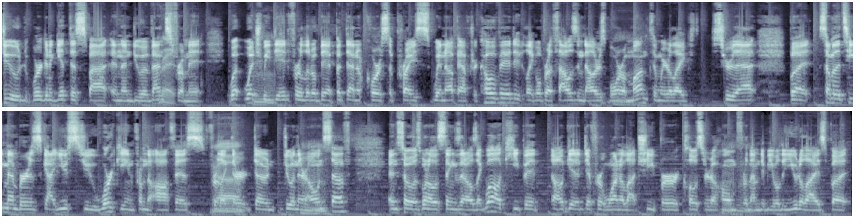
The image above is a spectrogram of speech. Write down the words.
dude, we're gonna get this spot and then do events right. from it, which mm-hmm. we did for a little bit. But then, of course, the price went up after COVID, like over a thousand dollars more a mm-hmm. month, and we were like, screw that. But some of the team members got used to working from the office for uh, like they're doing their mm-hmm. own stuff. And so it was one of those things that I was like, well, I'll keep it. I'll get a different one, a lot cheaper, closer to home mm-hmm. for them to be able to utilize. But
